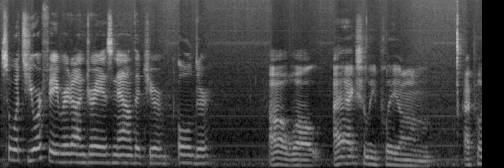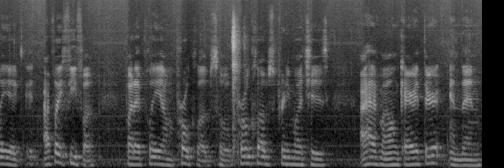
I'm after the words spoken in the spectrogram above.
So, what's your favorite, Andreas, now that you're older? Oh well, I actually play um, I play I play FIFA, but I play um pro clubs. So pro clubs pretty much is I have my own character and then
